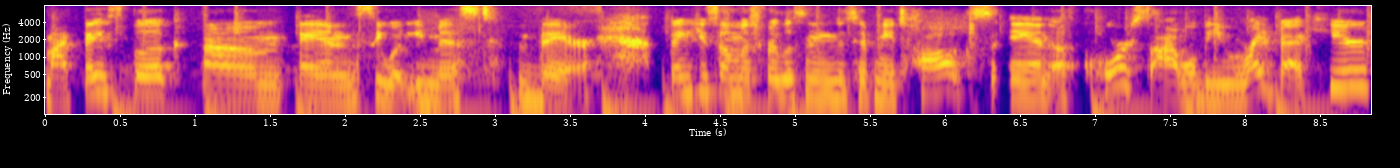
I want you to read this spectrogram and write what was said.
my Facebook um, and see what you missed there. Thank you so much for listening to Tiffany Talks. And of course, I will be right back here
